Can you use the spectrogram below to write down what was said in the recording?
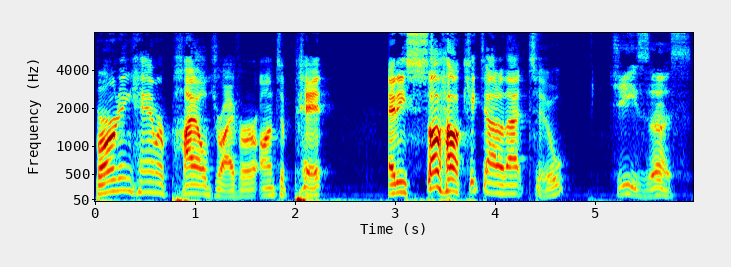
burning hammer pile driver onto Pitt, and he somehow kicked out of that too. Jesus.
